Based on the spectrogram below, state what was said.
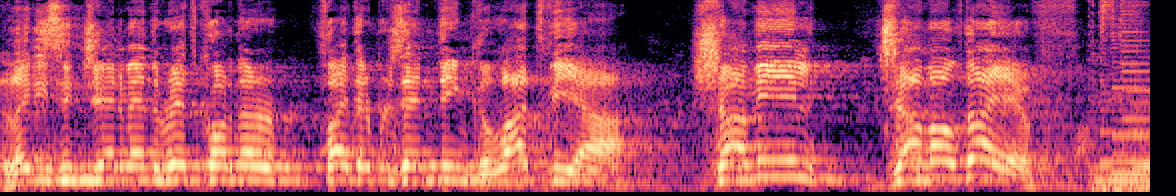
Ladies and gentlemen, the red corner, fighter representing Latvia, Shamil Jamaldayev.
